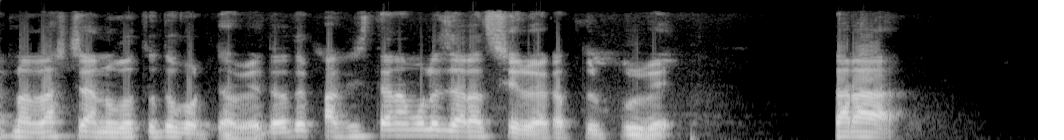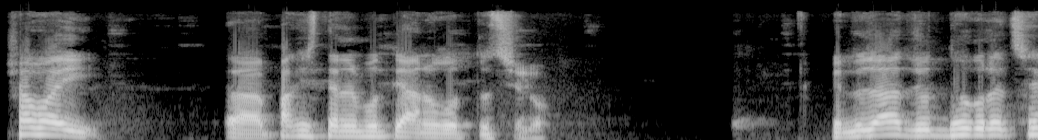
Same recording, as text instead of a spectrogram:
আপনার রাষ্ট্রের আনুগত্য তো করতে হবে। তাদের পাকিস্তান আমলে যারা ছিল একাত্তর পূর্বে, তারা সবাই পাকিস্তানের প্রতি আনুগত্য ছিল। কিন্তু যারা যুদ্ধ করেছে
